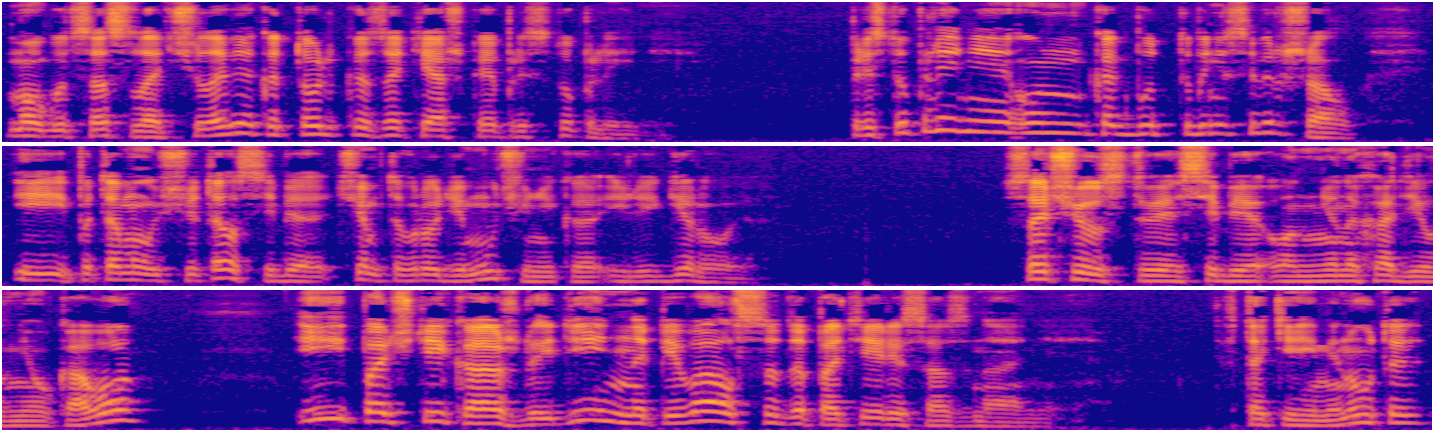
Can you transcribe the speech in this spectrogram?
могут сослать человека только за тяжкое преступление. Преступление он как будто бы не совершал, и потому считал себя чем-то вроде мученика или героя. Сочувствия себе он не находил ни у кого, и почти каждый день напивался до потери сознания. В такие минуты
